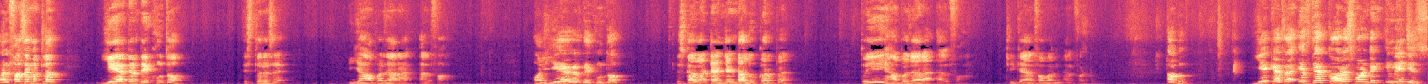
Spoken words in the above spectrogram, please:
alpha से मतलब ये अगर देखूँ तो इस तरह से यहाँ पर जा रहा है अल्फ़ा और ये अगर देखूँ तो इसका अगर टेंजेंट डालू कर पे तो ये यहाँ पर जा रहा है अल्फ़ा ठीक है? अल्फ़ा वन अल्फ़ा टू अब ये कहता है if there corresponding images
